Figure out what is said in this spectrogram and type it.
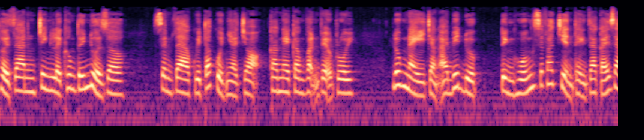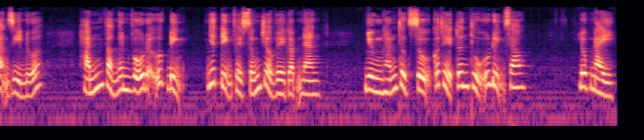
thời gian trinh lệch không tới nửa giờ, xem ra quy tắc của nhà trọ càng ngày càng vặn vẹo rồi. Lúc này chẳng ai biết được tình huống sẽ phát triển thành ra cái dạng gì nữa. Hắn và Ngân Vũ đã ước định nhất định phải sống trở về gặp nàng, nhưng hắn thực sự có thể tuân thủ ước định sao? Lúc này,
